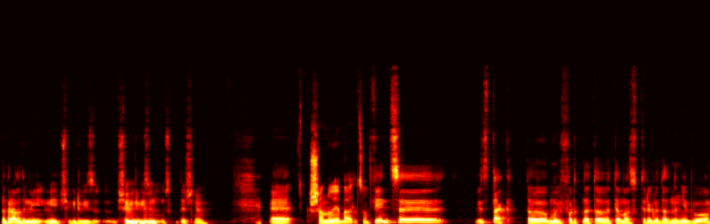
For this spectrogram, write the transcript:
Naprawdę mniej, mniej przegrywizm, przegrywizm mm -hmm. uskuteczniam. E, Szanuję bardzo. Więc, e, więc tak, to mój fortnetowy temat, którego dawno nie było.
